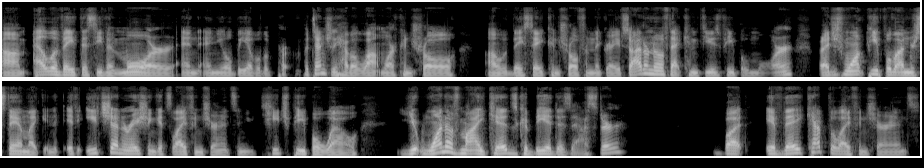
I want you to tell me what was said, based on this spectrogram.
um, elevate this even more and and you'll be able to potentially have a lot more control uh, they say control from the grave so i don't know if that confused people more but i just want people to understand like if each generation gets life insurance and you teach people well you, one of my kids could be a disaster but if they kept the life insurance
